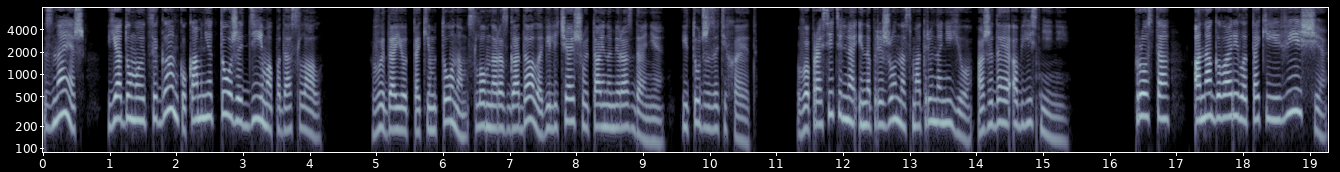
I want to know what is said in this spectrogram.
«Знаешь, я думаю, цыганку ко мне тоже Дима подослал». Выдает таким тоном, словно разгадала величайшую тайну мироздания, и тут же затихает. Вопросительно и напряженно смотрю на нее, ожидая объяснений. «Просто она говорила такие вещи!»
